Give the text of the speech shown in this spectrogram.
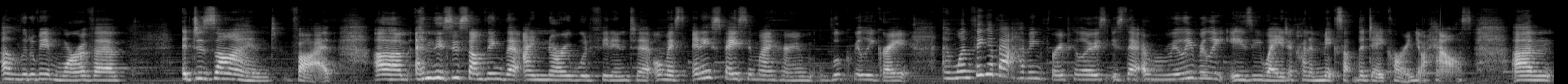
a little bit more of a a designed vibe. Um, and this is something that I know would fit into almost any space in my home, look really great. And one thing about having throw pillows is they're a really, really easy way to kind of mix up the decor in your house. Um,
